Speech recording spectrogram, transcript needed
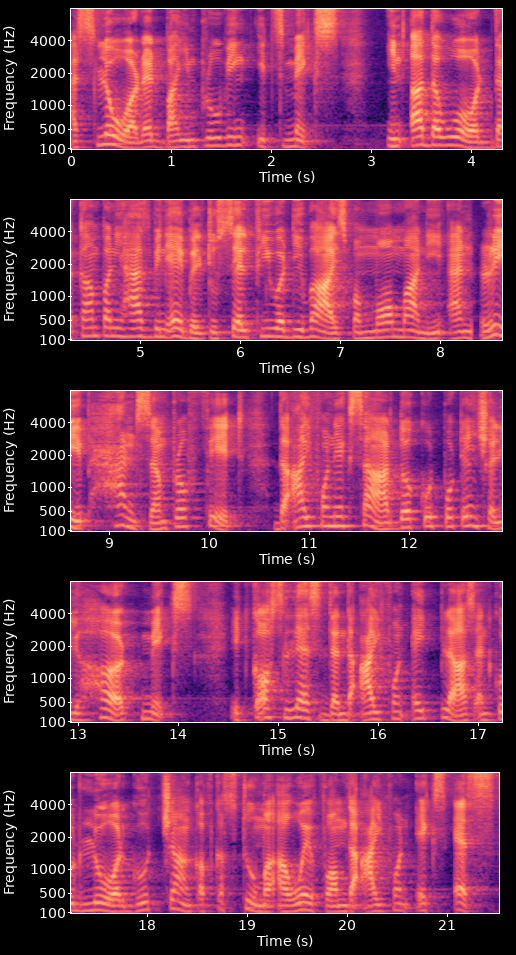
a slower rate by improving its mix. In other words, the company has been able to sell fewer devices for more money and reap handsome profit. The iPhone XR though could potentially hurt mix. It costs less than the iPhone 8 Plus and could lure good chunk of customer away from the iPhone XS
